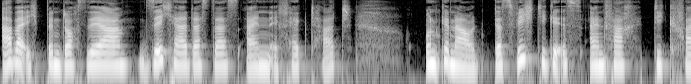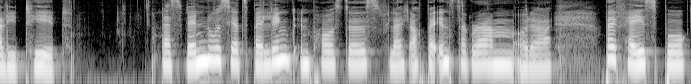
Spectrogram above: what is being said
aber ich bin doch sehr sicher, dass das einen Effekt hat. Und genau, das Wichtige ist einfach die Qualität. Dass wenn du es jetzt bei LinkedIn postest, vielleicht auch bei Instagram oder bei Facebook,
